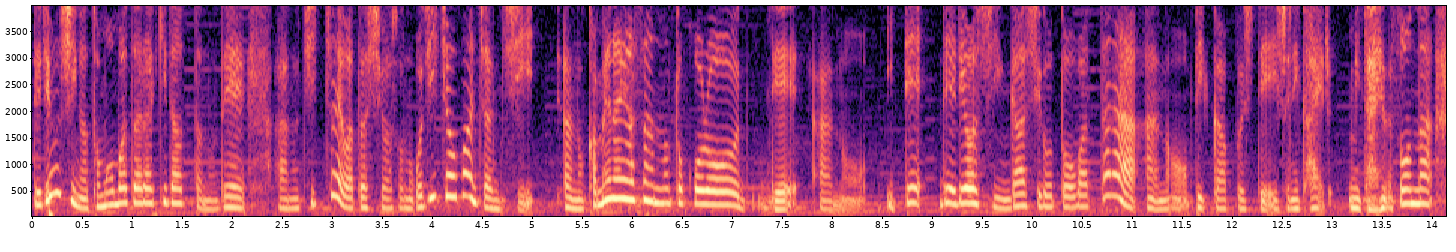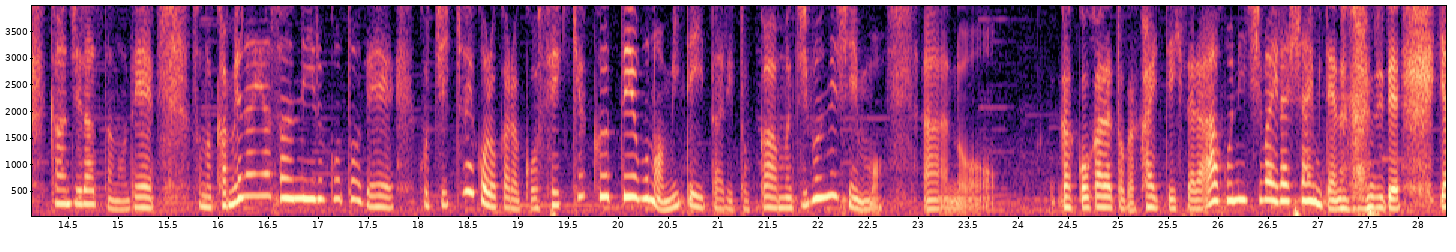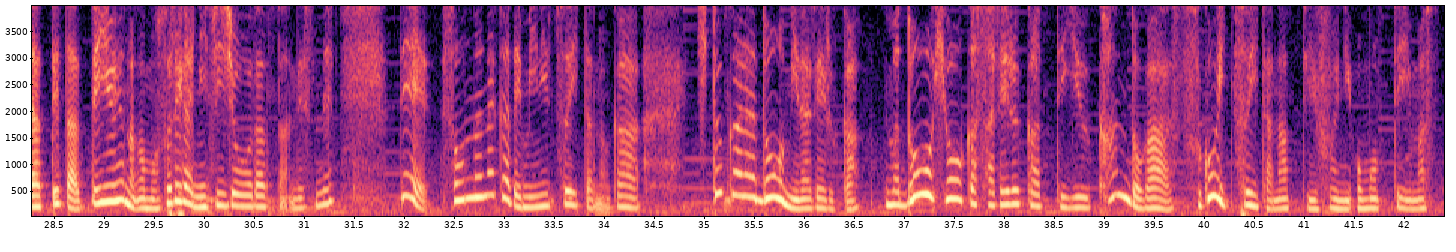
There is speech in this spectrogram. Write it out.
で両親が共働きだったのであのちっちゃい私はそのおじいちゃんおばあちゃんちあのカメラ屋さんのところであのいてで両親が仕事終わったらあのピックアップして一緒に帰るみたいなそんな感じだったのでそのカメラ屋さんにいることでこうちっちゃい頃からこう接客っていうものを見ていたりとか、まあ、自分自身もあの学校からとか帰ってきたら「あこんにちはいらっしゃい」みたいな感じで やってたっていうのがもうそれが日常だったんですね。でそんな中で身についたのが人からどう見られるか、まあ、どう評価されるかっていう感度がすごいついたなっていうふうに思っています。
